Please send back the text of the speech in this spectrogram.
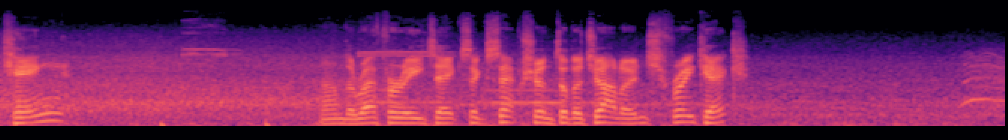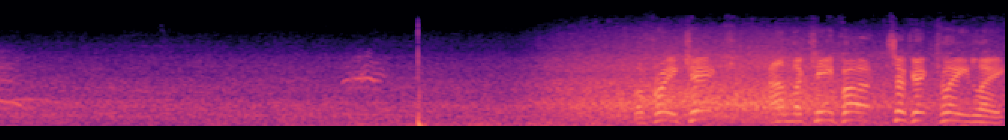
King. And the referee takes exception to the challenge. Free kick. The free kick, and the keeper took it cleanly.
